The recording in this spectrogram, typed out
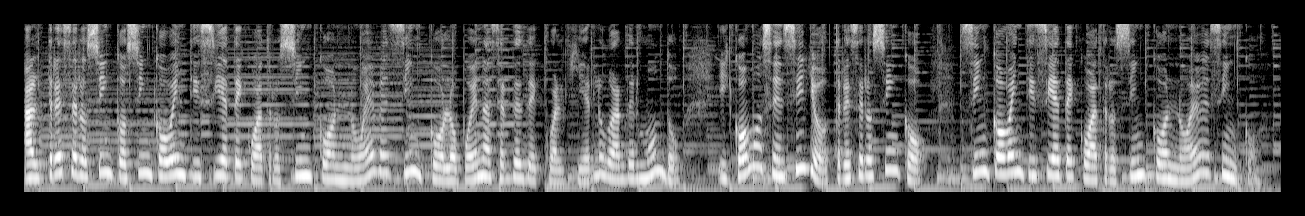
al 305-527-4595. Lo pueden hacer desde cualquier lugar del mundo. ¿Y cómo? Sencillo, 305-527-4595.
